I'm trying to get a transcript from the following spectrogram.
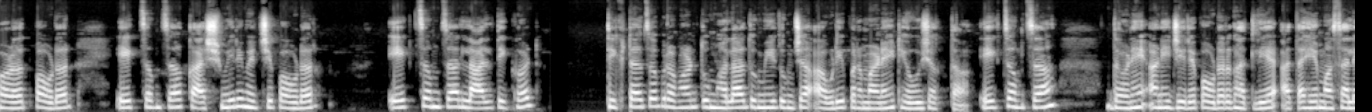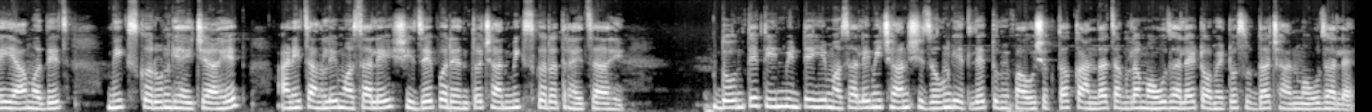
हळद पावडर एक चमचा काश्मीरी मिरची पावडर एक चमचा लाल तिखट. तिखटाचं प्रमाण तुम्हाला तुम्ही तुमच्या आवडीप्रमाणे ठेवू शकता. एक चमचा धणे आणि जिरे पावडर घातली आहे. आता हे मसाले यामध्येच मिक्स करून घ्यायचे आहेत आणि चांगले मसाले शिजेपर्यंत छान मिक्स करत राहायचं आहे. दोन ते तीन मिनटे हे मसाले मी छान शिजवून घेतलेत तुम्ही पाहू शकता कांदा चांगला मऊ झाला आहे टोमॅटोसुद्धा छान मऊ झाला आहे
